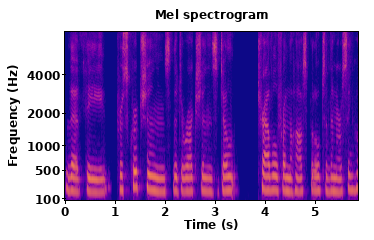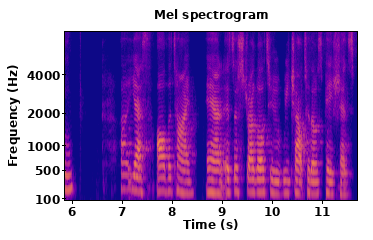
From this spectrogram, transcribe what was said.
that the prescriptions, the directions don't travel from the hospital to the nursing home? Uh, yes, all the time. And it's a struggle to reach out to those patients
